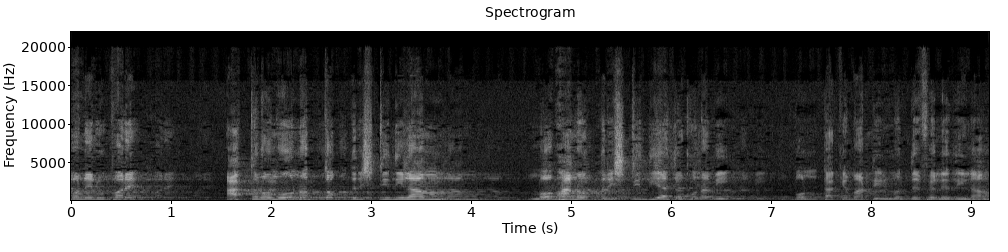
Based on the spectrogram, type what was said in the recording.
বনের উপরে আক্রমণাত্মক দৃষ্টি দিলাম। লোভানক দৃষ্টি দিয়া যখন আমি বনটাকে মাটির মধ্যে ফেলে দিলাম,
